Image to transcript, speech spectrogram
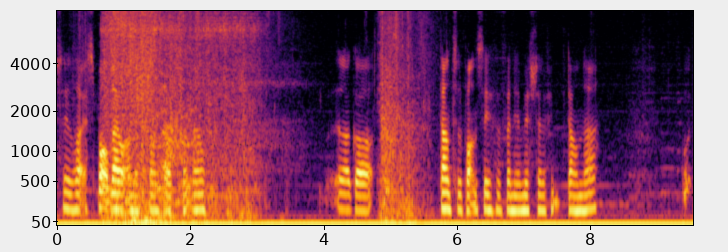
So like spotted out on this one, I don't know. And I got down to the bottom see if I've any missed anything down there. But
